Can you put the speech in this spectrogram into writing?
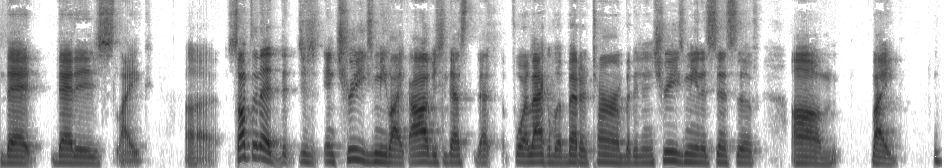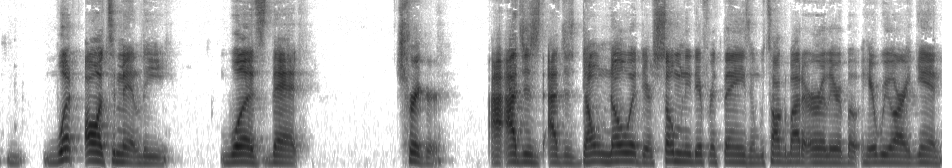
that that is like something that just intrigues me. Like obviously that's that for lack of a better term, but it intrigues me in the sense of um like what ultimately was that trigger I, I, just I just don't know it. There's so many different things, and we talked about it earlier, but here we are again.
